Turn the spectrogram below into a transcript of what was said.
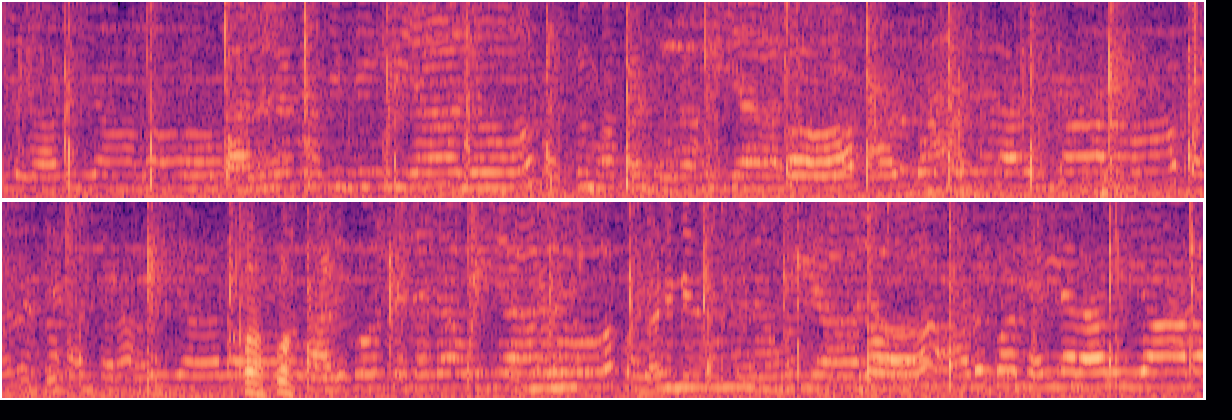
పండుగ ఉయ్యాలో బాలలకు చిన్ని ఉయ్యాలో బతుకమ్మ పండుగ ఉయ్యాలో పాడుకో చెల్లెల ఉయ్యాలో పండుగ ఉయ్యాలో ఆడుకో చెల్లెల ఉయ్యాలో.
